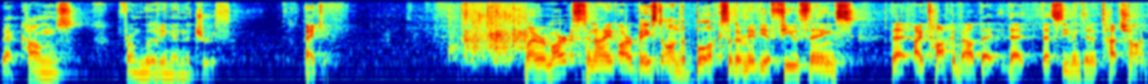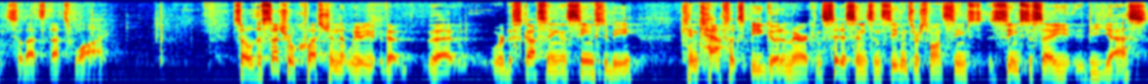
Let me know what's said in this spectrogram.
that comes from living in the truth. Thank you. My remarks tonight are based on the book, so there may be a few things that I talk about that, that, that Stephen didn't touch on, so that's, that's why. So the central question that, we, that, that we're discussing is, seems to be, can Catholics be good American citizens? And Stephen's response seems, seems to say be yes,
